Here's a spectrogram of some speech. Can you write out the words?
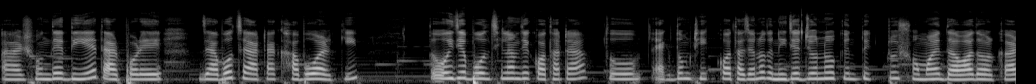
আর সন্ধে দিয়ে তারপরে যাব, চাটা খাব আর কি। তো ওই যে বলছিলাম যে কথাটা, তো একদম ঠিক কথা। জানো তো, নিজের জন্য কিন্তু একটু সময় দেওয়া দরকার,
